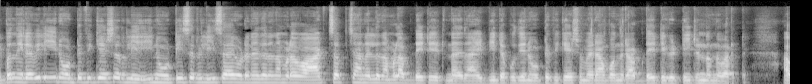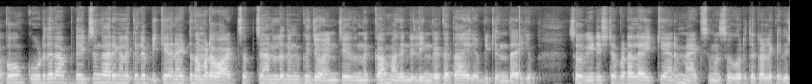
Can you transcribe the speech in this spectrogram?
ഇപ്പോൾ നിലവിൽ ഈ നോട്ടിഫിക്കേഷൻ റിലീ ഈ നോട്ടീസ് റിലീസായ ഉടനെ തന്നെ നമ്മുടെ വാട്സപ്പ് ചാനലിൽ നമ്മൾ അപ്ഡേറ്റ് ചെയ്തിട്ടുണ്ടായിരുന്നു. ഐ ബിന്റെ പുതിയ നോട്ടിഫിക്കേഷൻ വരാൻ പോകുന്ന ഒരു അപ്ഡേറ്റ് കിട്ടിയിട്ടുണ്ടെന്ന് പറഞ്ഞിട്ട്. അപ്പോൾ കൂടുതൽ അപ്ഡേറ്റ്സും കാര്യങ്ങളൊക്കെ ലഭിക്കാനായിട്ട് നമ്മുടെ വാട്സപ്പ് ചാനൽ നിങ്ങൾക്ക് ജോയിൻ ചെയ്ത് നിൽക്കാം. അതിന്റെ ലിങ്കൊക്കെ താഴെ ലഭിക്കുന്നതായിരിക്കും. സോ വീഡിയോ ഇഷ്ടപ്പെട്ട ലൈക്ക് ചെയ്യാനും മാക്സിമം സുഹൃത്തുക്കളിലേക്ക് ഇത്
